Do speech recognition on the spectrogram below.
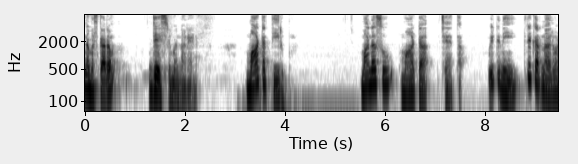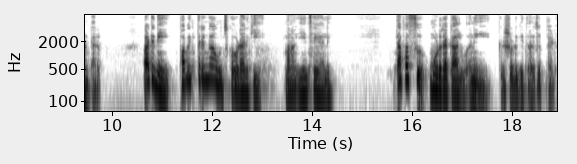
నమస్కారం. జై శ్రీమన్నారాయణ. మాట తీరు. మనసు మాట చేత. వీటిని త్రికరణాలు అంటారు. వాటిని పవిత్రంగా ఉంచుకోవడానికి మనం ఏం చేయాలి? తపస్సు మూడు రకాలు అని కృష్ణుడు గీతలో చెప్పాడు.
